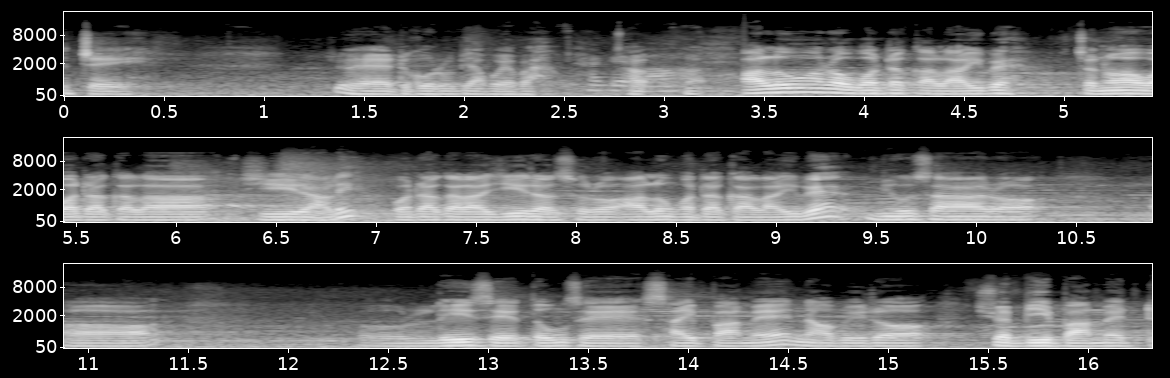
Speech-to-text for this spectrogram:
အကြိမ်အဲတကူလိုပြပွဲပါအားလုံးကတော့ water color ကြီးပဲ ကျွန်တော်က water color ရေးတာလေ water color ရေးတာဆိုတော့အားလုံး water color ကြီးပဲအမျိုးအစားကတော့အာဟို40 30 site ပါမယ်နောက်ပြီးတော့ရွက်ပြေးပါမယ်တ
